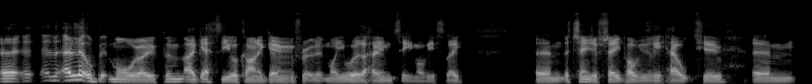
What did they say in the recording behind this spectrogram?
Uh, a, a, little bit more open. I guess you were kind of going for it a bit more. You were the home team, obviously. Um, the change of shape obviously helped you. Um,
